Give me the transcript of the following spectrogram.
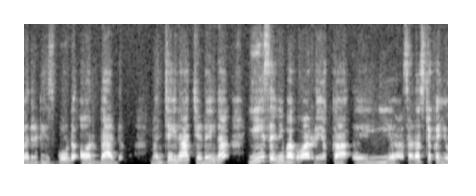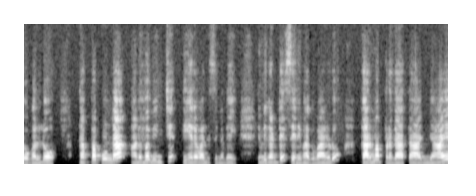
whether it is good or bad మంచైనా చెడైనా ఈ శని భగవానుడి యొక్క ఈ షడష్టక యోగంలో తప్పకుండా అనుభవించి తీరవలసినవే. ఎందుకంటే శని భగవానుడు కర్మ ప్రదాత న్యాయ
